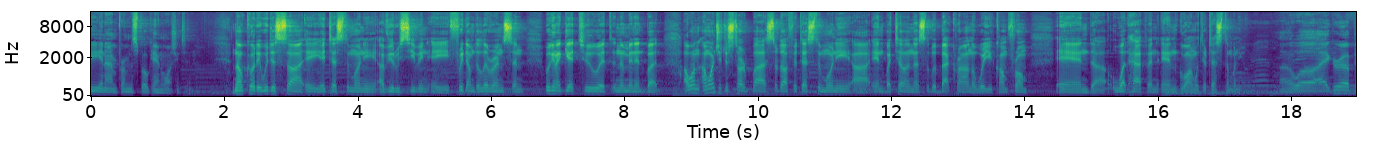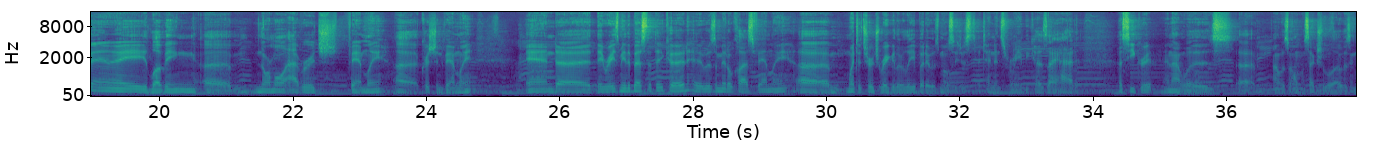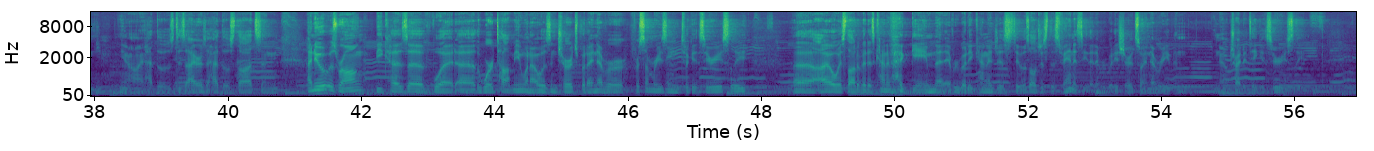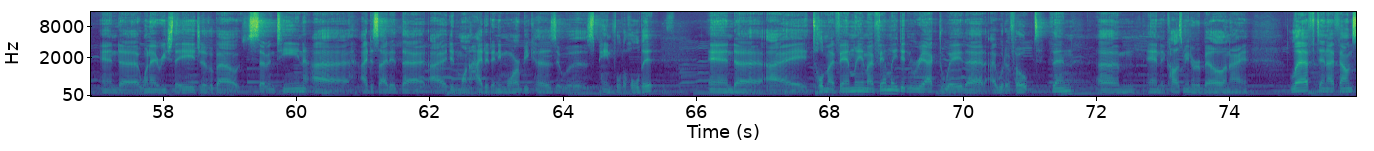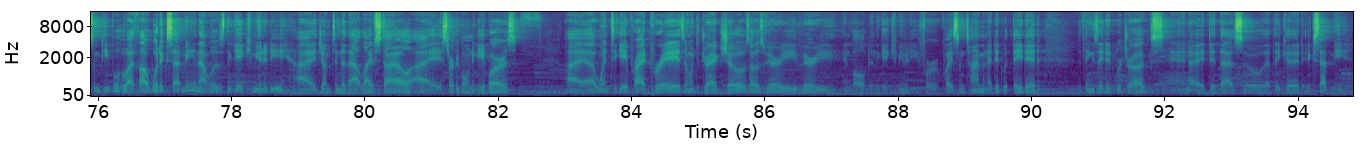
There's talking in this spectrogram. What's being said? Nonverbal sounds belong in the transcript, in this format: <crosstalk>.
Cody, and I'm from Spokane, Washington. Now, Cody, we just saw a, a, testimony of you receiving a freedom deliverance, and we're gonna get to it in a minute. But I want I want you to start uh, start off your testimony uh, and by telling us a little bit background of where you come from and uh, what happened, and go on with your testimony. Uh, well, I grew up in a loving, um, normal, average family, uh, Christian family and uh, they raised me the best that they could. It was a middle class family. Um, went to church regularly, but it was mostly just attendance for me because I had a secret, and that was um, I was a homosexual. I was in, you know, I had those desires, I had those thoughts, and I knew it was wrong because of what uh, the Word taught me when I was in church, but I never, for some reason, took it seriously. Uh, I always thought of it as kind of a <laughs> game that everybody kind of just, it was all just this fantasy that everybody shared, so I never even know, try to take it seriously. And uh, when I reached the age of about 17, uh, I decided that I didn't want to hide it anymore because it was painful to hold it. And uh, I told my family, and my family didn't react the way that I would have hoped then. Um, and it caused me to rebel, and I left and I found some people who I thought would accept me, and that was the gay community. I jumped into that lifestyle. I started going to gay bars. I uh, went to gay pride parades. I went to drag shows. I was very, very involved in the gay community for quite some time, and I did what they did. The things they did were drugs, and I did that so that they could accept me.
